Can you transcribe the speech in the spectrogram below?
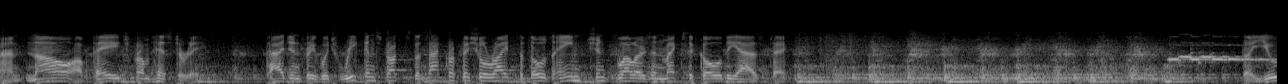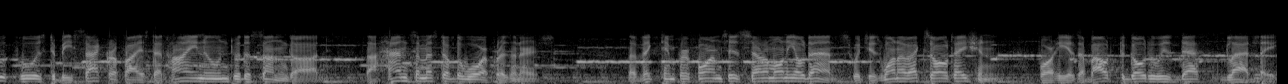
And now a page from history. Pageantry which reconstructs the sacrificial rites of those ancient dwellers in Mexico, the Aztecs. Youth who is to be sacrificed at high noon to the sun god, the handsomest of the war prisoners. The victim performs his ceremonial dance, which is one of exaltation, for he is about to go to his death gladly.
